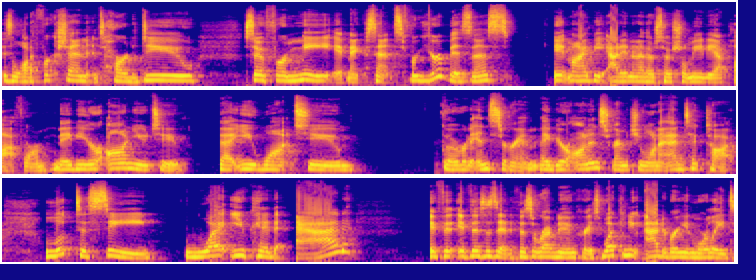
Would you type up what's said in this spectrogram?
is a lot of friction. It's hard to do. So for me, it makes sense. For your business, it might be adding another social media platform. Maybe you're on YouTube that you want to go over to Instagram. Maybe you're on Instagram but you want to add TikTok look to see what you could add if, if this is it, if it's a revenue increase, what can you add to bring in more leads?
